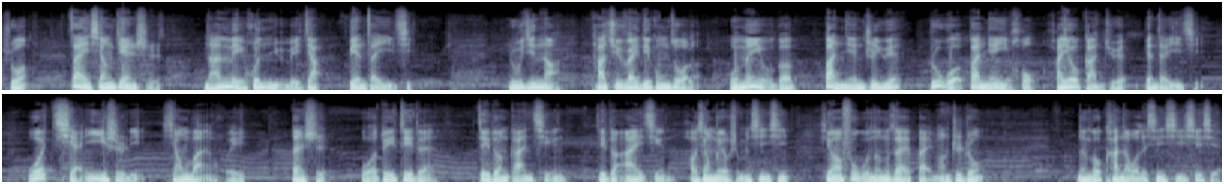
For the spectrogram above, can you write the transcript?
说再相见时，男未婚女未嫁，便在一起。如今呢，他去外地工作了，我们有个半年之约，如果半年以后还有感觉，便在一起。我潜意识里想挽回，但是我对这段这段感情、这段爱情好像没有什么信心。希望复古能够在百忙之中能够看到我的信息，谢谢。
